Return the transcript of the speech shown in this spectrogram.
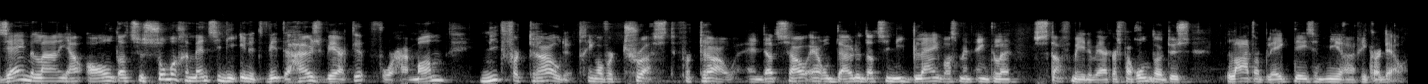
zei Melania al dat ze sommige mensen die in het Witte Huis werkten voor haar man niet vertrouwde. Het ging over trust, vertrouwen. En dat zou erop duiden dat ze niet blij was met enkele stafmedewerkers, waaronder dus later bleek deze Mira Ricardel.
